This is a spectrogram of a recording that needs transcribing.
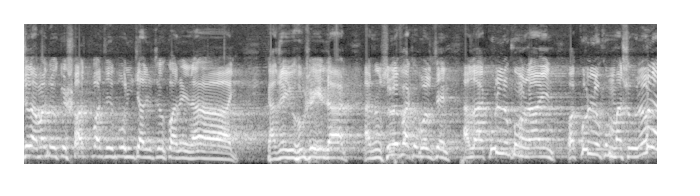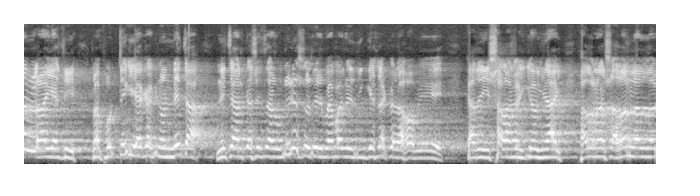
ছিল আমাদেরকে সৎ পথে পরিচালিত করে নাই। কাজেই হুশে যান আর রসুল পাকে বলছেন, আল্লাহ কুল্লুকুম রায়ন বা কুল্লুকুম মাসুল রাইয়াছি তোমার প্রত্যেকেই এক একজন নেতা। নেতার কাছে তার অধীনস্থদের ব্যাপারে জিজ্ঞাসা করা হবে। কাজে সালামের কেউ নাই। ফালানা সালান্লাল্লাহ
